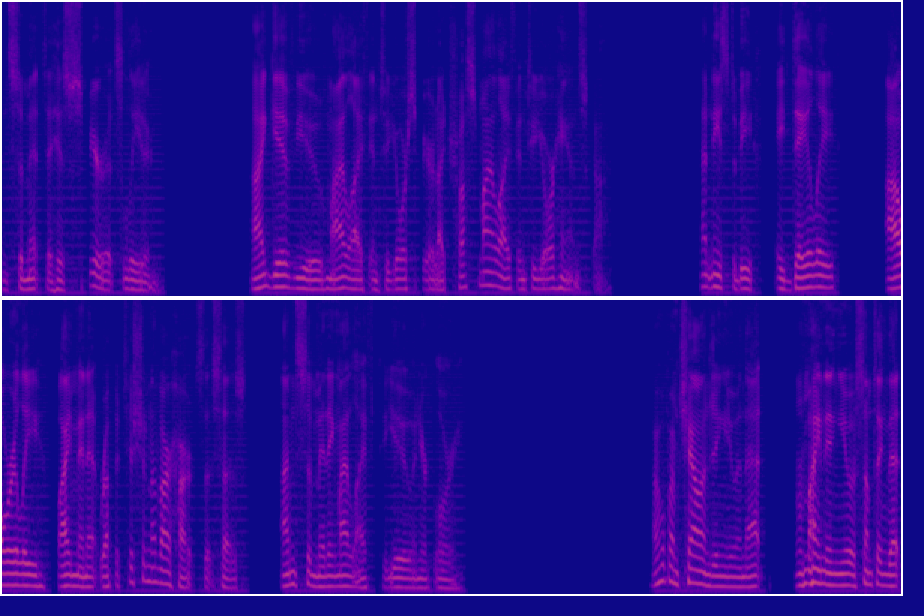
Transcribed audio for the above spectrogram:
and submit to His Spirit's leading. I give you my life into your spirit. I trust my life into your hands, God. That needs to be a daily, hourly, by minute repetition of our hearts that says, I'm submitting my life to you and your glory. I hope I'm challenging you in that, reminding you of something that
